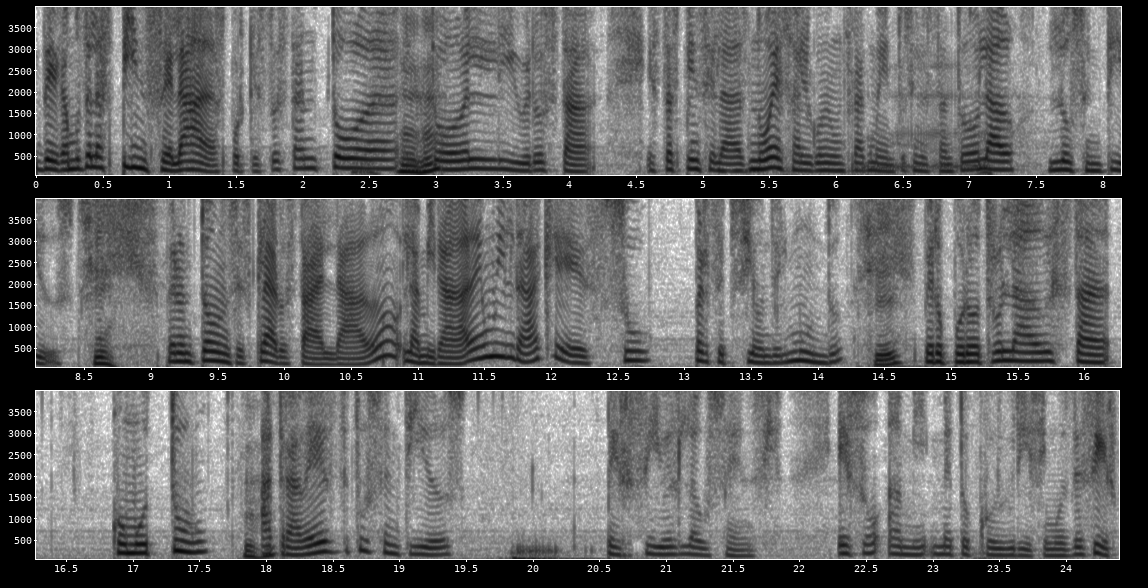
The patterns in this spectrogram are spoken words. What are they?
digamos, de las pinceladas, porque esto está en, toda, en todo el libro, está, estas pinceladas no es algo de un fragmento, sino está en todo lado, los sentidos. Sí. Pero entonces, claro, está al lado la mirada de humildad, que es su percepción del mundo, Sí. pero por otro lado está como tú, a través de tus sentidos, percibes la ausencia. Eso a mí me tocó durísimo, es decir,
